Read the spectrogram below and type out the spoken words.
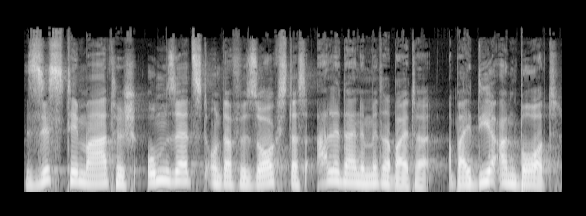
systematisch umsetzt und dafür sorgst, dass alle deine Mitarbeiter bei dir an Bord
